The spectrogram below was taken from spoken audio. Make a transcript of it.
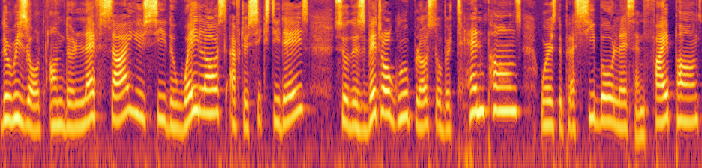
the result. On the left side, you see the weight loss after 60 days. So the Svetol group lost over 10 pounds, whereas the placebo less than 5 pounds.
